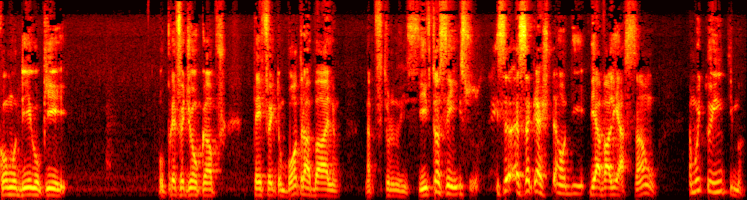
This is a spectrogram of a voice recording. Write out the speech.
Como digo que o prefeito João Campos tem feito um bom trabalho na prefeitura do Recife. Então, assim, isso, isso, essa questão de, de avaliação é muito íntima.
